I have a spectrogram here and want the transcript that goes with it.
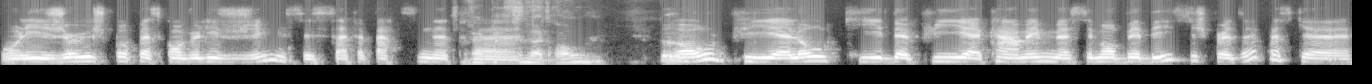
on les juge pas parce qu'on veut les juger, mais ça fait partie de notre. Ça fait partie de votre rôle. Euh, rôle. Puis euh, l'autre qui est depuis euh, quand même, c'est mon bébé, si je peux dire, parce que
